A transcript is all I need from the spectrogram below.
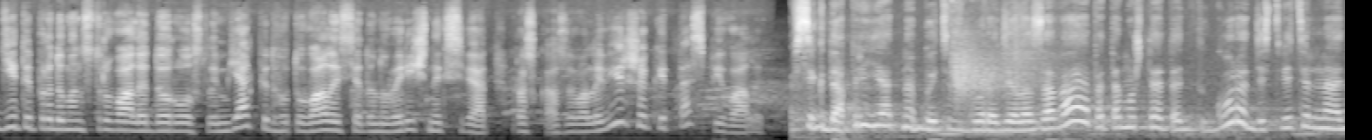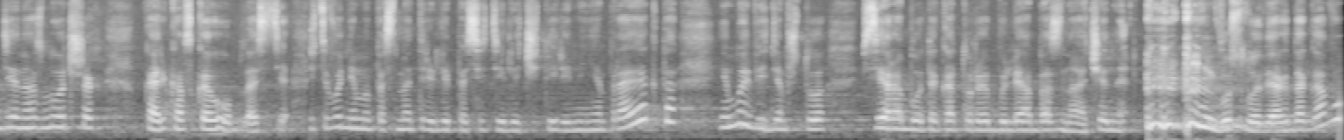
Діти продемонстрували дорослим, як підготувалися до новорічних свят, розказували віршики та співали. Всегда приятно быть в городе Лозовая, потому что этот город действительно один из лучших в Харьковской области. Сегодня мы посмотрели, посетили четыре мини-проекта, и мы видим, что все работы, которые были обозначены в условиях договора,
